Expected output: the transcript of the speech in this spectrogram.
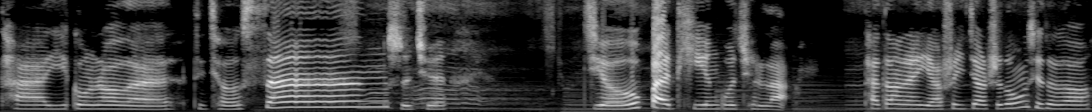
他一共绕了地球三十圈，九百天过去了。他当然也要睡觉、吃东西的了。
